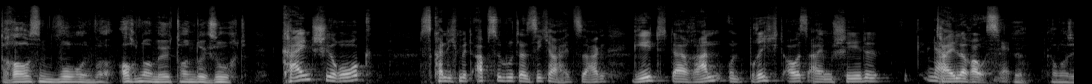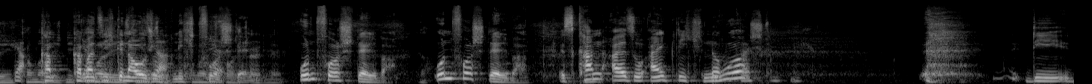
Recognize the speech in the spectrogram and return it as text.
Draußen wurden auch noch Mülltonnen durchsucht. Kein Chirurg, das kann ich mit absoluter Sicherheit sagen, geht daran und bricht aus einem Schädel Teile raus. Ja, kann man sich, Ja. kann man Kann, sich, nicht- kann man sich nicht genauso vorstellen. nicht Kann man sich vorstellen. Unvorstellbar. Unvorstellbar. Es kann also eigentlich nur die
